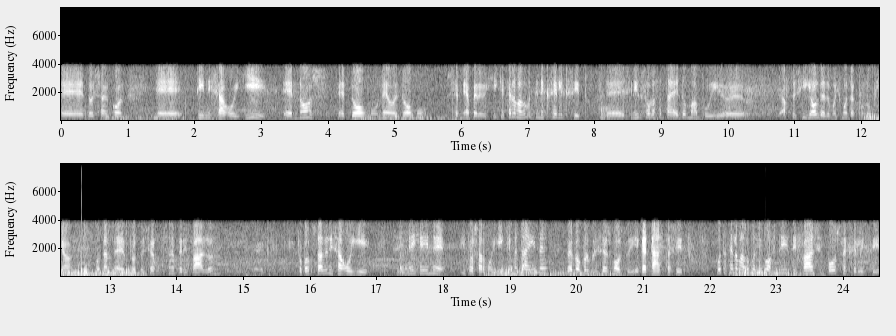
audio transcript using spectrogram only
ε, εντό εισαγωγικών ε, την εισαγωγή ενός εντόμου, νέου εντόμου σε μια περιοχή και θέλαμε να δούμε την εξέλιξή του. Ε, συνήθως όλα αυτά τα έντομα που ε, αυτό ισχύει για όλα τα έντομα, όχι μόνο τα κουνούπια. Όταν ε, πρωτοεισέρχονται σε ένα περιβάλλον, το πρώτο στάδιο είναι η εισαγωγή. Στη συνέχεια είναι η προσαρμογή και μετά είναι βέβαια ο προπλησιασμό του, η εγκατάστασή του. Οπότε θέλαμε να δούμε λίγο αυτή τη φάση πώς θα εξελιχθεί.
